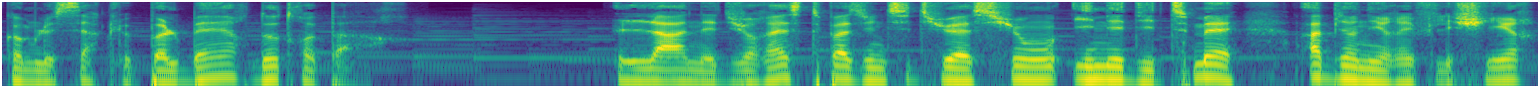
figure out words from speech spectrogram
comme le Cercle Paulbert d'autre part. Là n'est du reste pas une situation inédite, mais, à bien y réfléchir,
